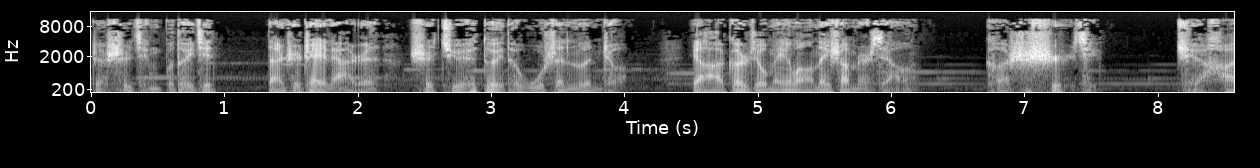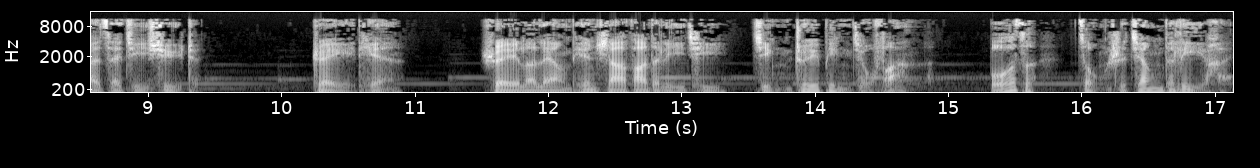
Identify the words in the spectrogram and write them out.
这事情不对劲，但是这俩人是绝对的无神论者，压根就没往那上面想。可是事情却还在继续着。这一天，睡了两天沙发的李奇颈椎病就犯了，脖子。总是僵得厉害，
